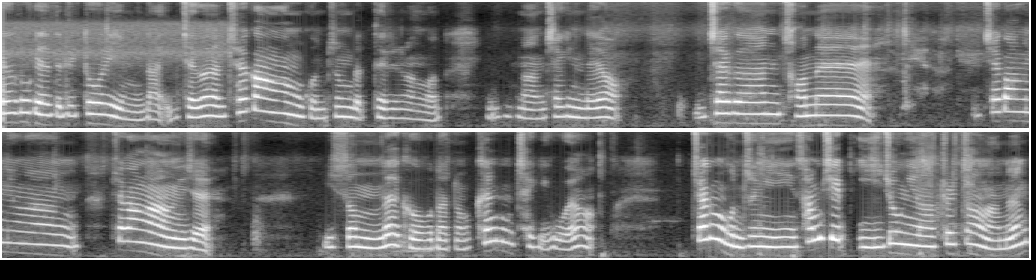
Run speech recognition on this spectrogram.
소개해드릴 스토리입니다. 이 책은 최강 곤충 배틀이라는 건 책인데요. 이 책은 전에 최강왕 최강왕 이제 있었는데 그거보다 좀 큰 책이고요. 최강 곤충이 32종이나 출전하는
